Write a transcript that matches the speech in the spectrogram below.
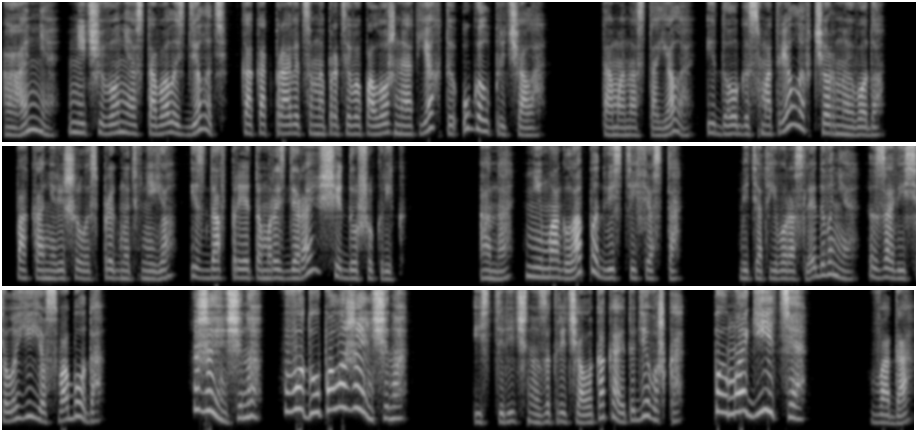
А Анне ничего не оставалось делать, как отправиться на противоположный от яхты угол причала. Там она стояла и долго смотрела в черную воду, пока не решилась прыгнуть в нее, издав при этом раздирающий душу крик. Она не могла подвести Феста, ведь от его расследования зависела ее свобода. «Женщина! В воду упала женщина!» Истерично закричала какая-то девушка. «Помогите!» Вода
